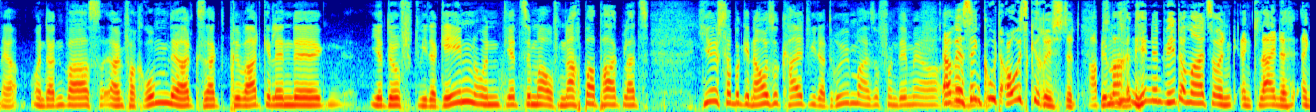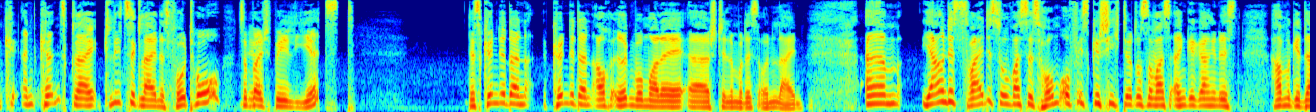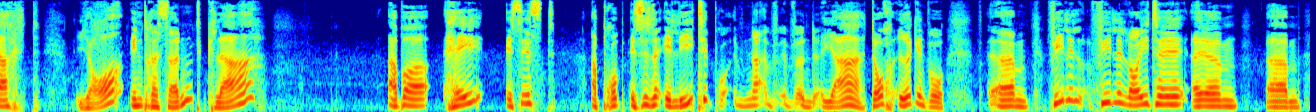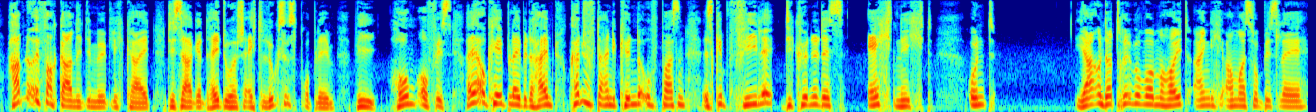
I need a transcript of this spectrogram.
Ja, und dann war es einfach rum. Der hat gesagt, Privatgelände, ihr dürft wieder gehen. Und jetzt sind wir auf dem Nachbarparkplatz. Hier ist aber genauso kalt wie da drüben, also von dem her. Ja, wir ähm, sind gut ausgerüstet. Wir absolut. machen hin und wieder mal so ein, ein, kleine, ein, ein ganz klein, klitzekleines Foto, zum Ja. Beispiel jetzt. Das könnt ihr dann, könnt ihr dann auch irgendwo mal, äh, stellen wir das online. Ähm, ja, und das zweite, so was das Homeoffice-Geschichte oder sowas angegangen ist, haben wir gedacht, ja, interessant, klar, aber hey, es ist, es ist eine Elite, na, ja, doch, irgendwo. Ähm, viele, viele Leute ähm, ähm, haben einfach gar nicht die Möglichkeit, die sagen, hey, du hast echt ein Luxusproblem, wie Homeoffice. Ja, okay, bleibe daheim, du kannst auf deine Kinder aufpassen. Es gibt viele, die können das echt nicht. Und ja, und darüber wollen wir heute eigentlich auch mal so ein bisschen,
